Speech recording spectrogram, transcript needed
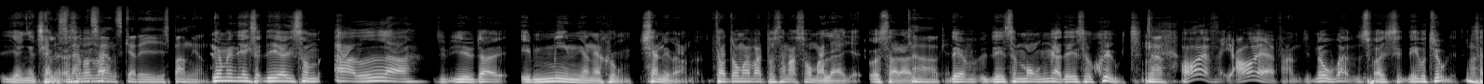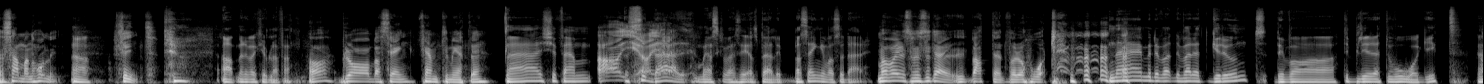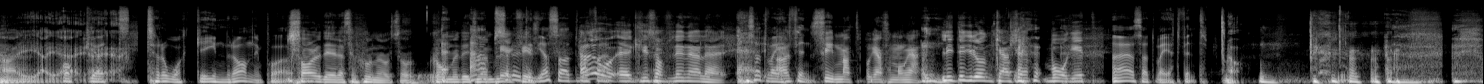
gänget känner eller alltså, sven- vad- svenskar i Spanien. Ja, men exakt, det är liksom alla typ, judar i min generation känner varandra. För att de har varit på samma sommarläger. Och så här, Ah, okej. det, det är så många, det är så sjukt. Ja. Ja, ja, ja fan, Noah, så- det är otroligt. Så här, sammanhållning. Ja. Fint. Ja, men det var kul i alla fall. Ja, bra bassäng, 50 meter. Nej, 25. Aj, aj, sådär, om jag ska vara helt ärlig. Bassängen var sådär. Men vad är det som är sådär? Vattnet, var det hårt? Nej, men det var, det var rätt grunt. Det, var, det blir rätt vågigt. Eh, Aj, aj, aj, och aj, tråkig inramning på. Sa du det i receptionen också? Kommer dit som en blekfisk? Jag sa att det var Hallå, fan- eh, Kristoffer Linnell här. Jag sa att det var jättefint. simmat på ganska många. Lite grunt kanske, vågigt. Nej, jag sa att det var jättefint. Ja.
